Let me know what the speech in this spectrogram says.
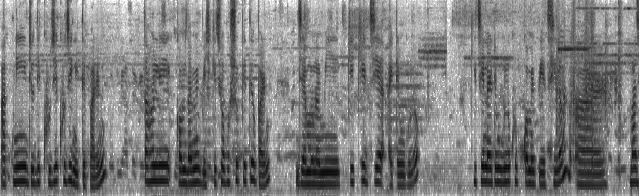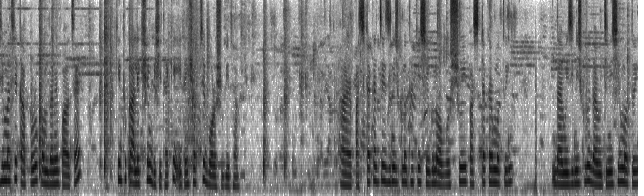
আপনি যদি খুঁজে খুঁজে নিতে পারেন, তাহলে কম দামে বেশ কিছু অবশ্য পেতেও পারেন। যেমন আমি কেকের যে আইটেমগুলো, কিচেন আইটেমগুলো খুব কমে পেয়েছিলাম, আর মাঝে মাঝে কাপড়ও কম দামে পাওয়া যায়, কিন্তু কালেকশন বেশি থাকে, এটাই সবচেয়ে বড় সুবিধা। আর পাঁচ টাকার যে জিনিসগুলো থাকে, সেগুলো অবশ্যই পাঁচ টাকার মতোই। দামি জিনিসগুলো দামি জিনিসের মতোই।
